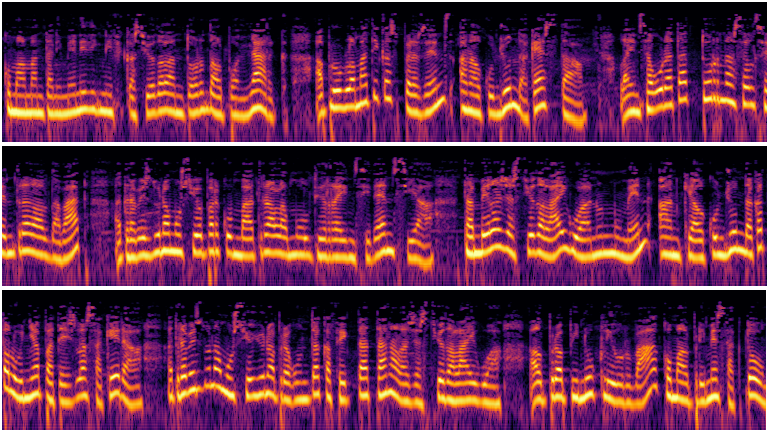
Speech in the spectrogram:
com el manteniment i dignificació de l'entorn del pont llarg, a problemàtiques presents en el conjunt d'aquesta. La inseguretat torna a ser el centre del debat a través d'una moció per combatre la multireincidència. També la gestió de l'aigua en un moment en què el conjunt de Catalunya pateix la sequera, a través d'una moció i una pregunta que afecta tant a la gestió de l'aigua, al propi nucli urbà com al primer sector.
